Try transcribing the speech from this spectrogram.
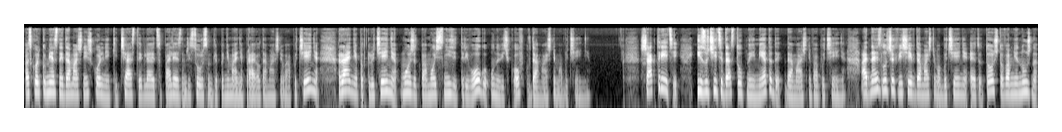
Поскольку местные домашние школьники часто являются полезным ресурсом для понимания правил домашнего обучения, раннее подключение может помочь снизить тревогу у новичков в домашнем обучении. Шаг третий. Изучите доступные методы домашнего обучения. Одна из лучших вещей в домашнем обучении – это то, что вам не нужно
